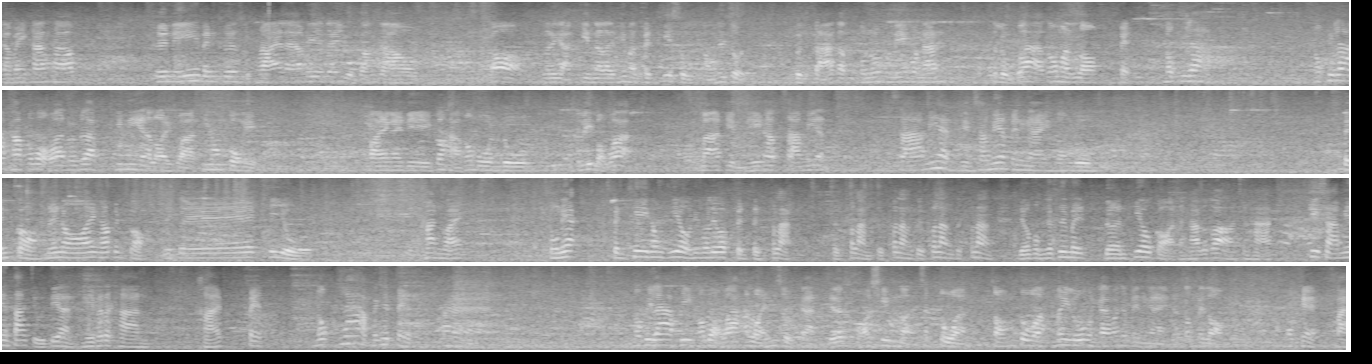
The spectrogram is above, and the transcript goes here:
กลับมาอีกครั้งครับ คืนนี้เป็นคืนสุดท้ายแล้วที่ได้อยู่กวางเจาก็เลยอยากกินอะไรที่มันเป็นที่สุดของที่สุดปรึกษากับคนนู้นคนนี้คนนั้น สรุปว่าต้องมาลองเป็ดนกพิราบนกพิราบครับเขาบอกว่านกพิราบที่นี่อร่อยกว่าที่ฮ่องกงอีกมายังไงดีก็หาข้อมูลดูเชอรี่บอกว่ามาถิ่นนี้ครับซาเมียนซาเมียนถิ่นซาเมียนเป็นไงลองดู เป็นเกาะน้อยๆครับ เป็นเกาะเล็กๆที่อยู่ขั้นไว้ ตรงเนี้ยเป็นที่ท่องเที่ยวที่เขาเรียกว่าเป็นตึกฝรั่งตึกฝรั่งตึกฝรั่งตึกฝรั่งตึกฝรั่งเดี๋ยวผมจะขึ้นไปเดินเที่ยวก่อนนะครับ แล้วก็จะหาที่ซาเมียนต้าจิ๋วเตี้ยนมีพัตตาคารขายเป็ดนกลาบไม่ใช่เป็ดนกพิราบที่เขาบอกว่าอร่อยที่สุดกันเดี๋ยวขอชิมหน่อยสักตัวสองตัวไม่รู้เหมือนกันว่าจะเป็นไงเดี๋ยวต้องไปลองโอเคไป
